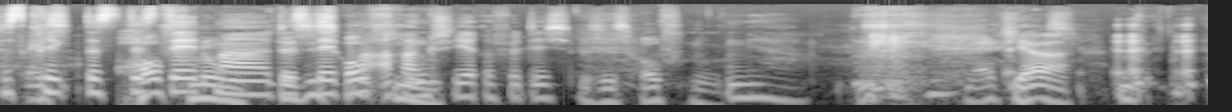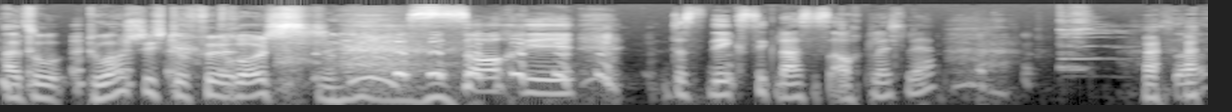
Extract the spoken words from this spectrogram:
Das krieg, das, das Hoffnung. Date mal, das Das Date mal arrangiere für dich. Das ist Hoffnung. Ja. Ja, also du hast dich dafür. Prost. Sorry. Das nächste Glas ist auch gleich leer. So.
